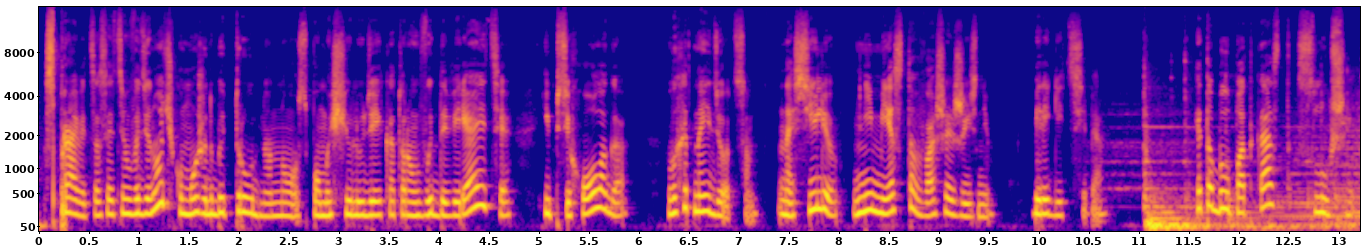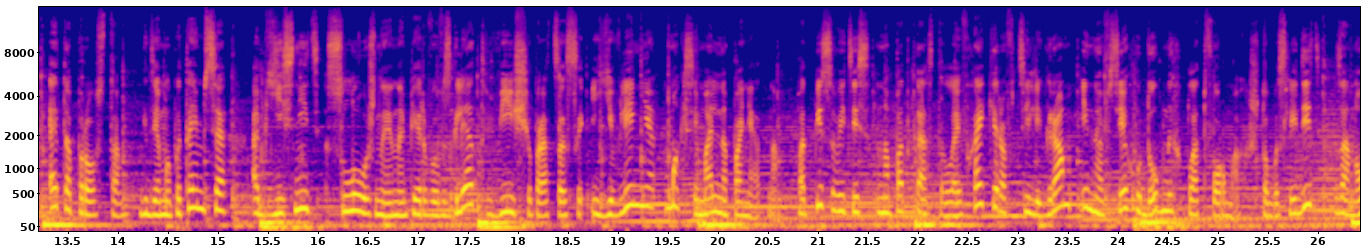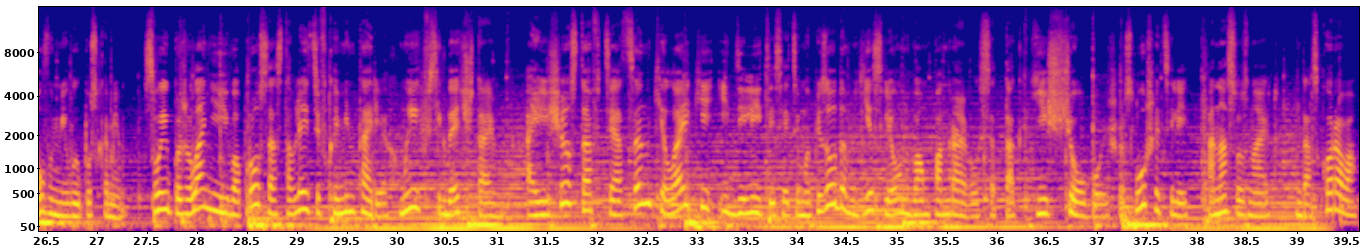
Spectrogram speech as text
Справиться с этим в одиночку может быть трудно, но с помощью людей, которым вы доверяете, и психолога, выход найдется. Насилию не место в вашей жизни. Берегите себя. Это был подкаст «Слушай, это просто», где мы пытаемся объяснить сложные на первый взгляд вещи, процессы и явления максимально понятно. Подписывайтесь на подкасты лайфхакеров в Телеграм и на всех удобных платформах, чтобы следить за новыми выпусками. Свои пожелания и вопросы оставляйте в комментариях, мы их всегда читаем. А еще ставьте оценки, лайки и делитесь этим эпизодом, если он вам понравился, так еще больше слушателей о нас узнают. До скорого!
